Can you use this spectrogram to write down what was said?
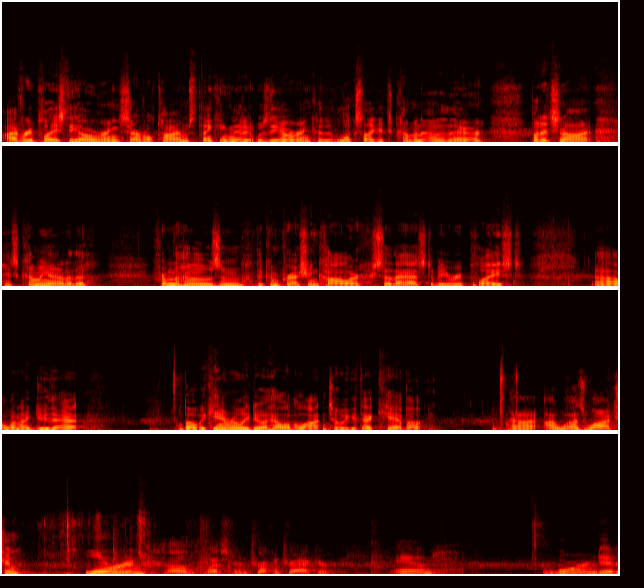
I've replaced the O-ring several times thinking that it was the O-ring because it looks like it's coming out of there, but it's not. It's coming out of the from the hose and the compression collar, so that has to be replaced uh, when I do that. But we can't really do a hell of a lot until we get that cab up. Uh, I was watching Warren of Western Truck and Tractor and Warren did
